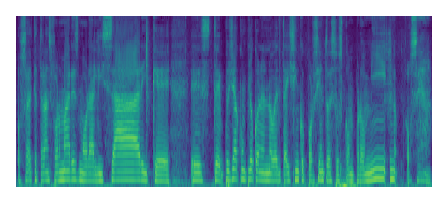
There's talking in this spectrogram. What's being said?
o sea, que transformar es moralizar y que, este, pues ya cumplió con el 95% de sus compromisos, o sea,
